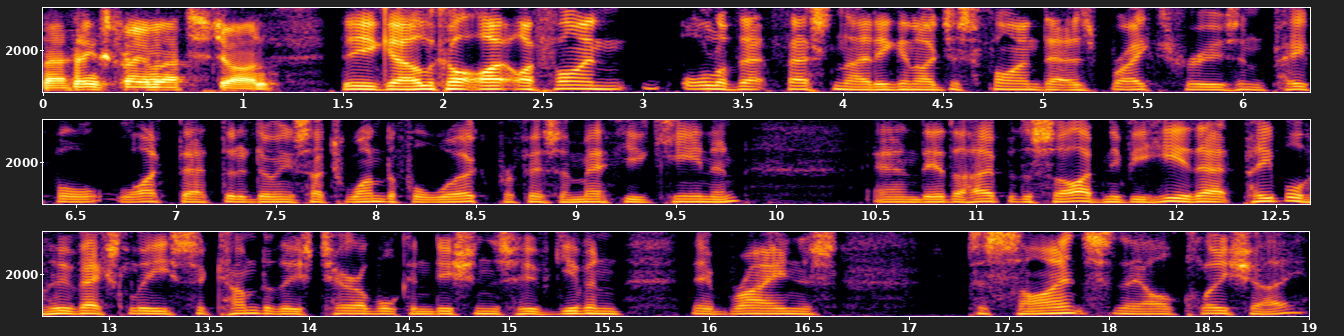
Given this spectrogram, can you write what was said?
No, thanks very much, John. There you go. Look, I, I, find all of that fascinating, and I just find that as breakthroughs and people like that that are doing such wonderful work. Professor Matthew Kiernan and they're the hope of the side. And if you hear that, people who've actually succumbed to these terrible conditions, who've given their brains to science, the old cliche,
